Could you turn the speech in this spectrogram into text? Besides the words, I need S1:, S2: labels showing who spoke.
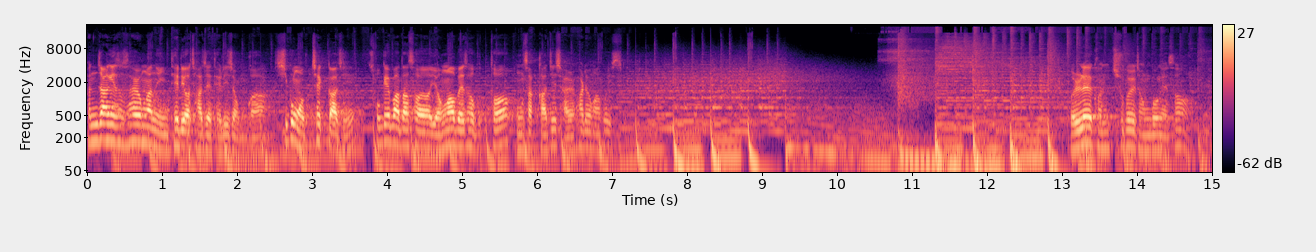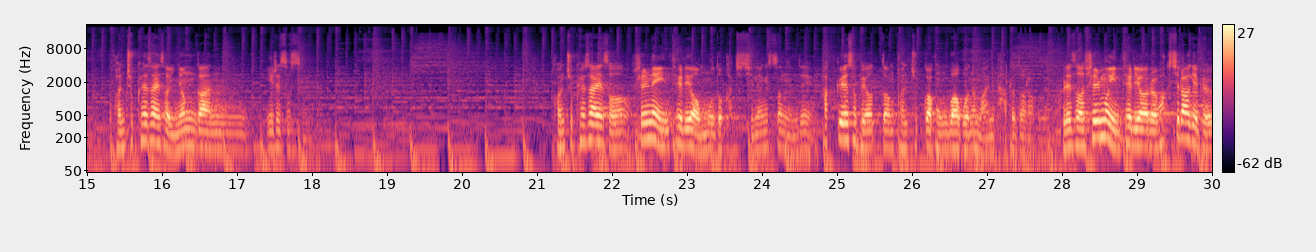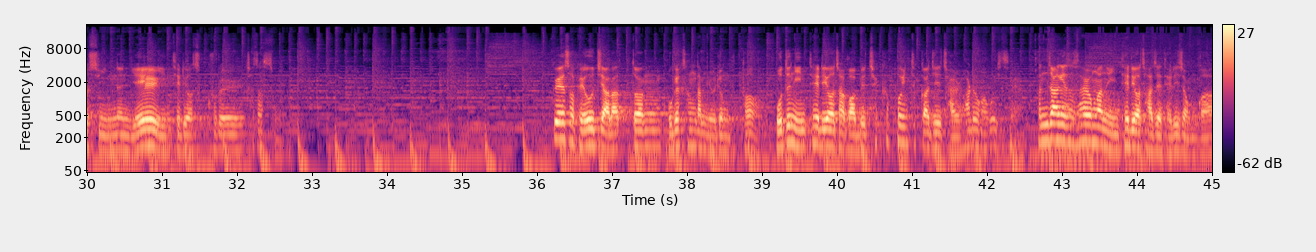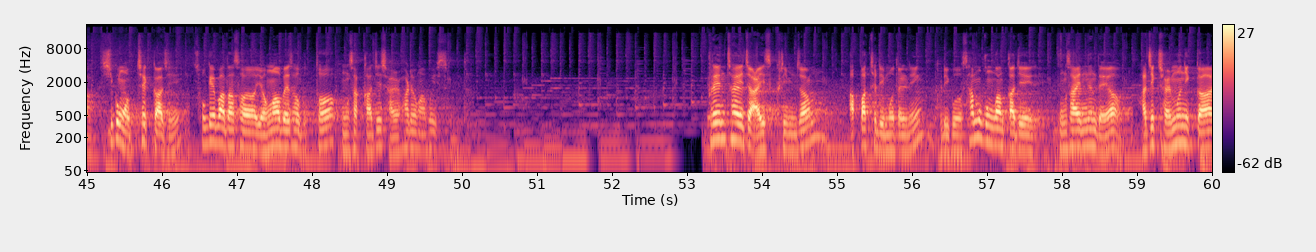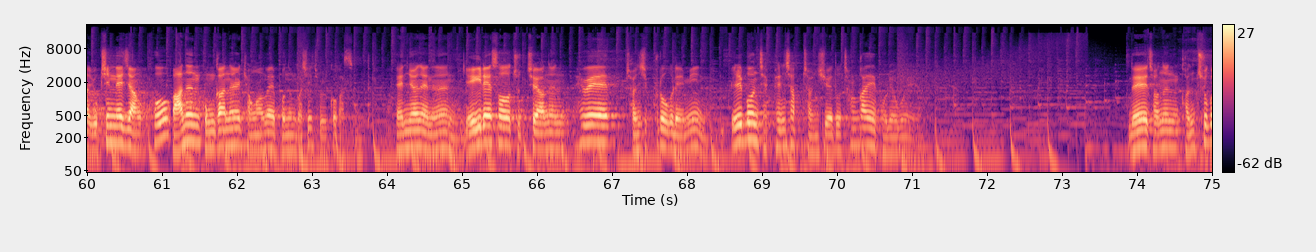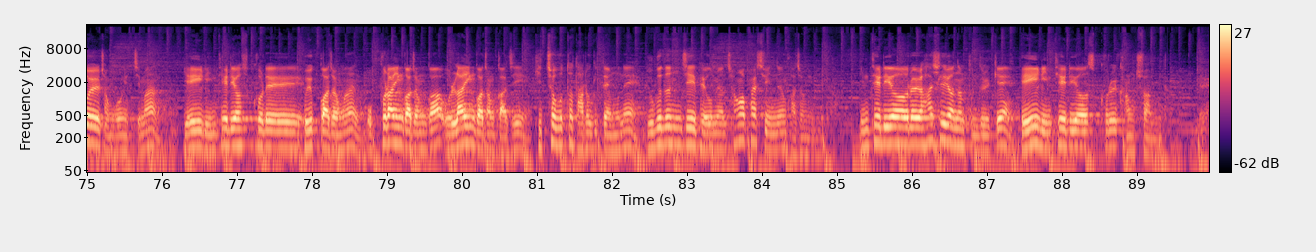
S1: 현장에서 사용하는 인테리어 자재 대리점과 시공 업체까지 소개받아서 영업에서부터 공사까지 잘 활용하고 있습니다. 원래 건축을 전공해서 건축회사에서 2년간 일했었습니다. 건축회사에서 실내 인테리어 업무도 같이 진행했었는데 학교에서 배웠던 건축과 공부하고는 많이 다르더라고요. 그래서 실무 인테리어를 확실하게 배울 수 있는 예일 인테리어 스쿨을 찾았습니다. 학교에서 배우지 않았던 고객 상담 요령부터 모든 인테리어 작업의 체크 포인트까지 잘 활용하고 있어요. 현장에서 사용하는 인테리어 자재 대리점과 시공 업체까지 소개받아서 영업에서부터 공사까지 잘 활용하고 있습니다. 프랜차이즈 아이스크림점, 아파트 리모델링, 그리고 사무공간까지 공사했는데요. 아직 젊으니까 욕심내지 않고 많은 공간을 경험해 보는 것이 좋을 것 같습니다. 내년에는 예일에서 주최하는 해외 전시 프로그램인 일본 재팬샵 전시회도 참가해 보려고 해요. 네, 저는 건축을 전공했지만 예일 인테리어 스쿨의 교육 과정은 오프라인 과정과 온라인 과정까지 기초부터 다루기 때문에 누구든지 배우면 창업할 수 있는 과정입니다. 인테리어를 하시려는 분들께 예일 인테리어 스쿨을 강추합니다.
S2: 네.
